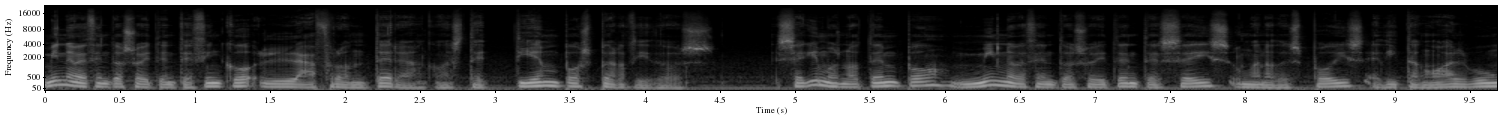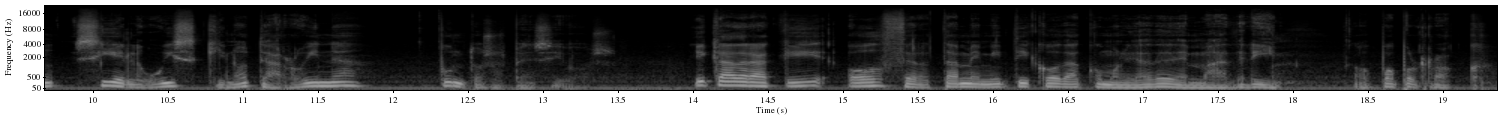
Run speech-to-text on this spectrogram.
1985, La Frontera, con este Tiempos Perdidos. Seguimos no tempo, 1986, un ano despois, editan o álbum Si el whisky no te arruina, puntos suspensivos. E cadra aquí o certame mítico da Comunidade de Madrid, o Pop Rock.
